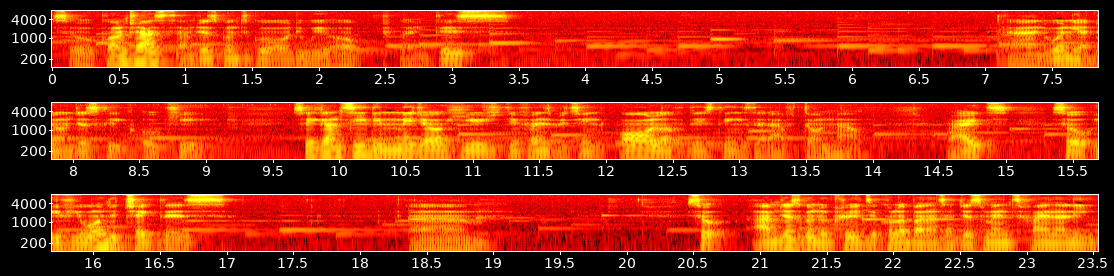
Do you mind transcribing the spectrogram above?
so contrast i'm just going to go all the way up like this. And when you're done just click ok. So you can see the major huge difference between all of these things that I've done now right? So if you want to check this um, so I'm just going to create a color balance adjustment finally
